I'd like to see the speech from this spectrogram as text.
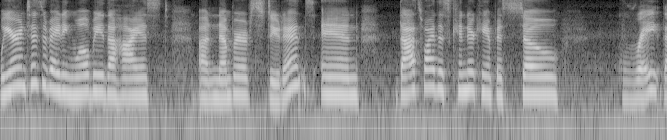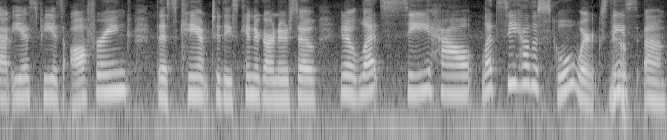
we are anticipating, will be the highest uh, number of students, and that's why this kinder camp is so great that ESP is offering this camp to these kindergartners. So you know, let's see how let's see how the school works. Yeah. These um,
